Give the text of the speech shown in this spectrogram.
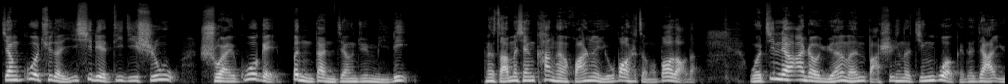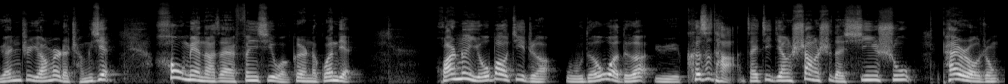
将过去的一系列低级失误甩锅给笨蛋将军米利。那咱们先看看《华盛顿邮报》是怎么报道的，我尽量按照原文把事情的经过给大家原汁原味的呈现，后面呢再分析我个人的观点。《华盛顿邮报》记者伍德沃德与科斯塔在即将上市的新书《Peril》中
